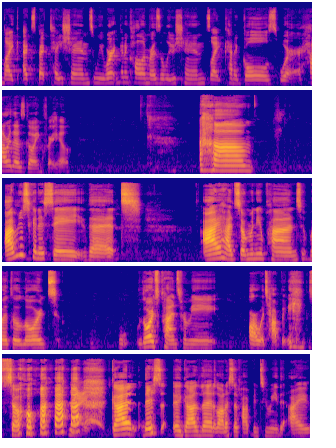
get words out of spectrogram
like expectations. We weren't going to call them resolutions, like kind of goals were. How are those going for you? Um, I'm just gonna say that I had so many plans, but the Lord's Lord's plans for me are what's happening. So right. God, there's uh, God let a lot of stuff happen to me that I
